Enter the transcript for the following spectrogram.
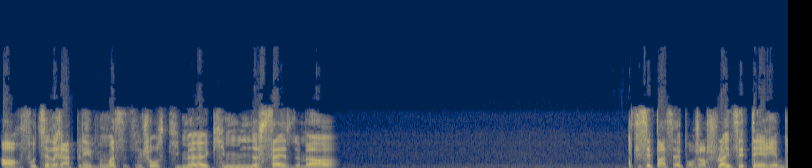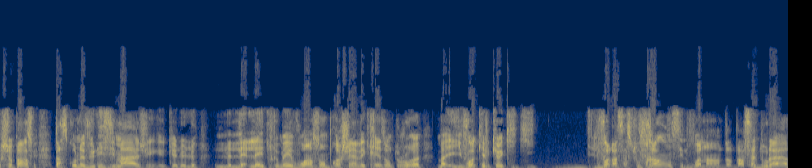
or faut-il rappeler moi c'est une chose qui me qui ne cesse de me ce qui s'est passé pour George Floyd, c'est terrible. Je pense parce qu'on a vu les images et que l'être humain voit en son prochain avec raison toujours. Ben, il voit quelqu'un qui, qui il le voit dans sa souffrance, il le voit dans, dans, sa douleur,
